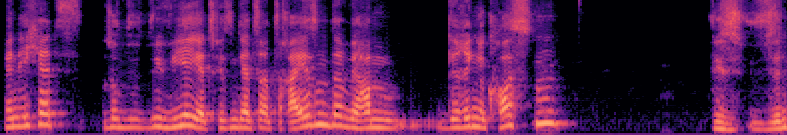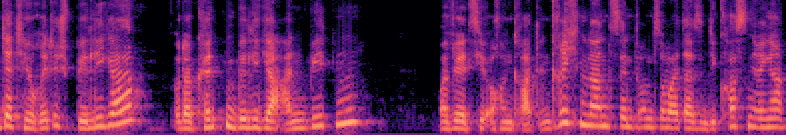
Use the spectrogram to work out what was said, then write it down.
wenn ich jetzt, so wie wir jetzt, wir sind jetzt als Reisende, wir haben geringe Kosten, wir sind ja theoretisch billiger oder könnten billiger anbieten, weil wir jetzt hier auch gerade in Griechenland sind und so weiter, sind die Kosten geringer.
